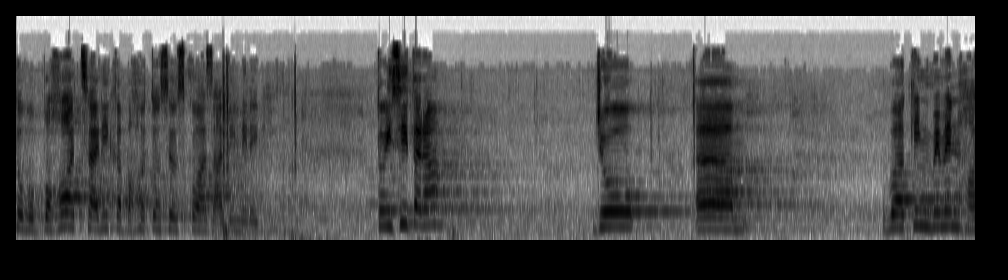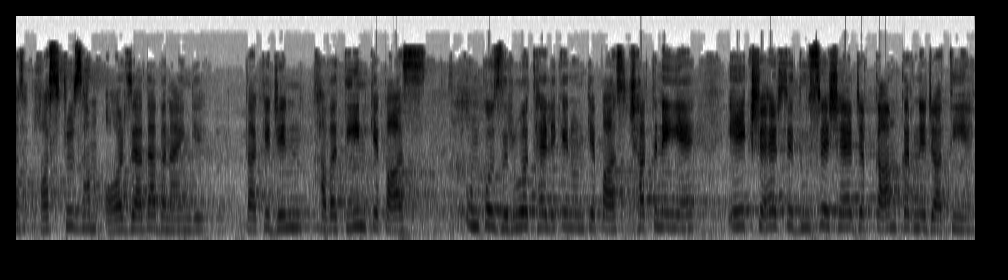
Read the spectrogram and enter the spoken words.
तो वो बहुत सारी कबाहतों से उसको आज़ादी मिलेगी। तो इसी तरह जो वर्किंग वेमेन हॉस्टल्स हम और ज़्यादा बनाएँगे, ताकि जिन खातन के पास उनको ज़रूरत है, लेकिन उनके पास छत नहीं है, एक शहर से दूसरे शहर जब काम करने जाती हैं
